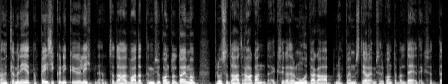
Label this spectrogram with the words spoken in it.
noh, ütleme nii, et noh, basic on ikkagi lihtne, sa tahad vaadata, mis su kontol toimub, pluss sa tahad raha kanda, eks, ega seal muud väga noh, põhimõtteliselt ei ole, mis selle konto peal teed, eks, et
